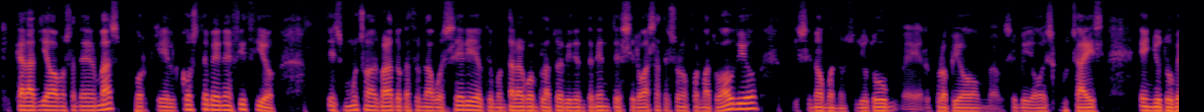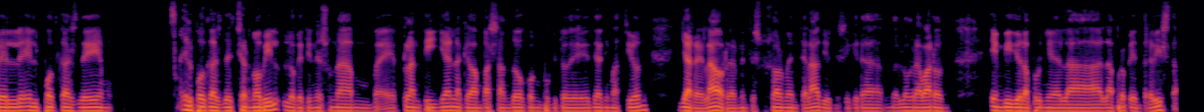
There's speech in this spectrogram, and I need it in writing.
que cada día vamos a tener más porque el coste-beneficio es mucho más barato que hacer una web serie o que montar algo en plato, evidentemente, si lo vas a hacer solo en formato audio. Y si no, bueno, YouTube, el propio, si escucháis en YouTube el, podcast de el podcast de Chernobyl, lo que tiene es una eh, plantilla en la que van pasando con un poquito de, animación y arreglado. Realmente es solamente el audio, ni siquiera lo grabaron en vídeo la, la, propia entrevista.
